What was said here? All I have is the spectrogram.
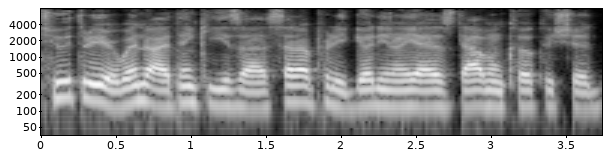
two three year window, I think he's uh, set up pretty good. You know, he has Dalvin Cook, who should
